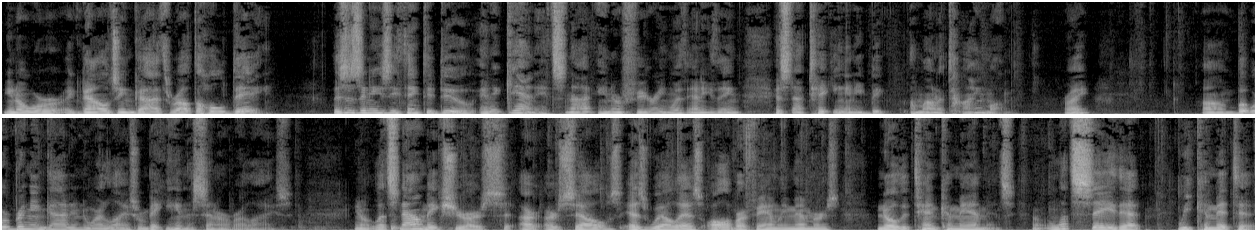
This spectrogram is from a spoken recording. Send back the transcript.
you know, we're acknowledging God throughout the whole day. This is an easy thing to do. And again, it's not interfering with anything, it's not taking any big amount of time up, right? Um, but we're bringing God into our lives. We're making Him the center of our lives. You know, let's now make sure our, our, ourselves, as well as all of our family members, know the Ten Commandments. Let's say that we commit to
